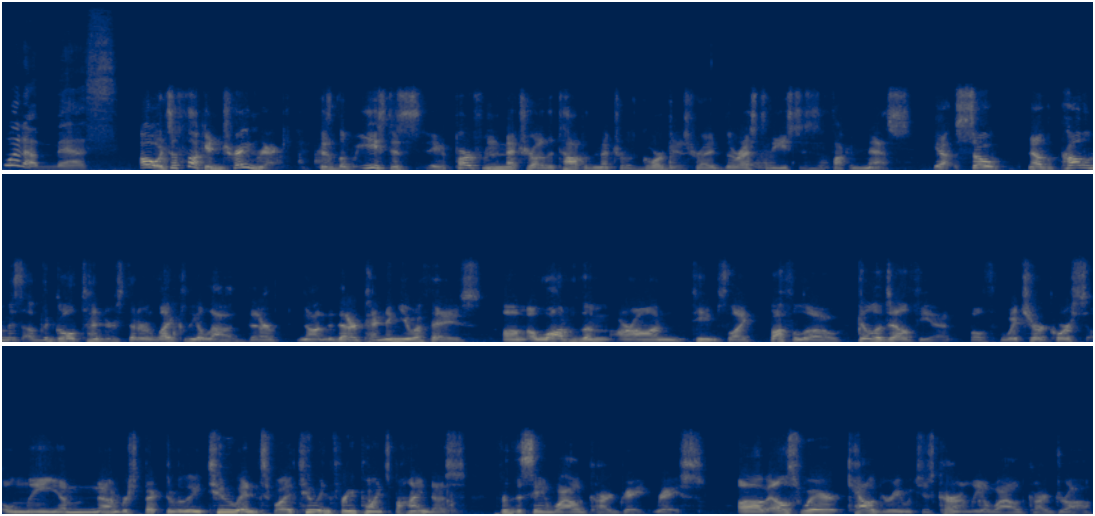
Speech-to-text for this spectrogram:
What a mess. Oh, it's a fucking train wreck. Because the East is, apart from the Metro, the top of the Metro is gorgeous, right? The rest of the East is a fucking mess. Yeah, so Now the problem is of the goaltenders that are likely allowed that are not that are pending UFAs. Um, a lot of them are on teams like Buffalo, Philadelphia, both of which are of course only um, uh, respectively two and tw- two and three points behind us for the same wild card great race. Uh, elsewhere, Calgary, which is currently a wild card draw.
